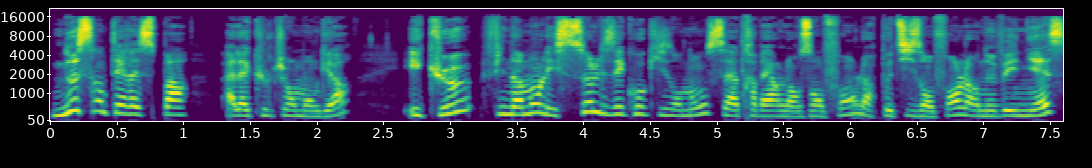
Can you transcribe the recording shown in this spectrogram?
ne s'intéresse pas à la culture manga et que finalement les seuls échos qu'ils en ont, c'est à travers leurs enfants, leurs petits-enfants, leurs neveux et nièces,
